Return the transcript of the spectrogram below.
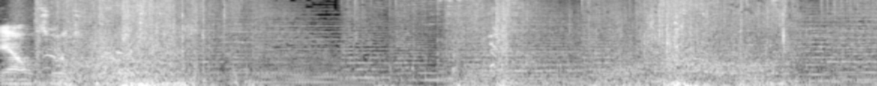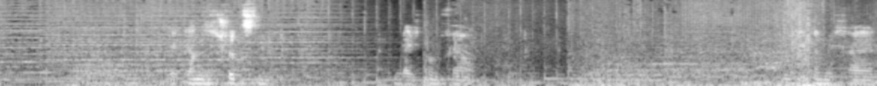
Angreifen, während er ausholt. Der kann sich schützen. Leicht unfair. Ich kann mich heilen.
